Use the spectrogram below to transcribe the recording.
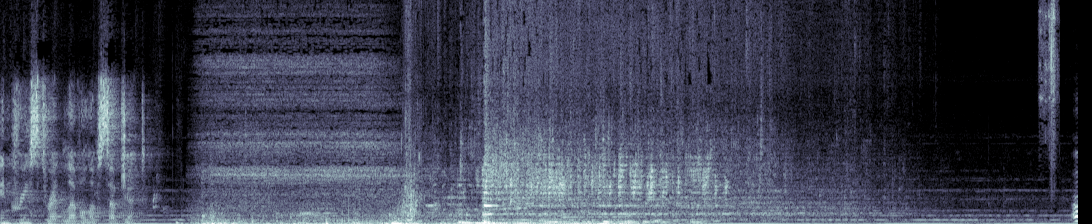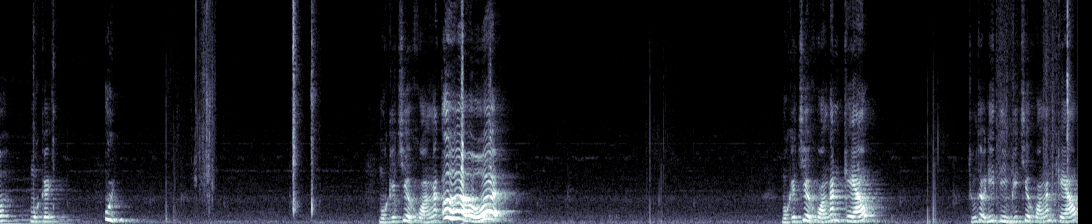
Increased threat level of subject. Một cái chìa khóa ngăn ơ ôi! Một cái chìa khóa ngăn kéo. Chúng ta phải đi tìm cái chìa khóa ngăn kéo.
